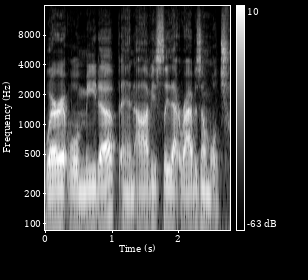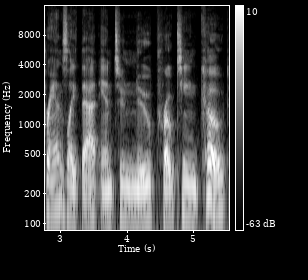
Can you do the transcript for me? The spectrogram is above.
where it will meet up, and obviously that ribosome will translate that into new protein coat.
